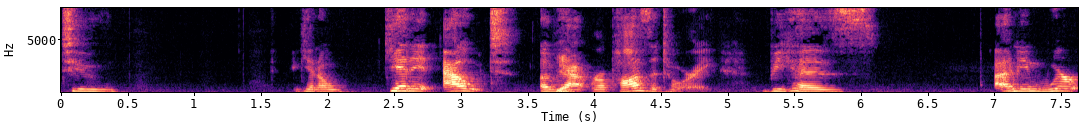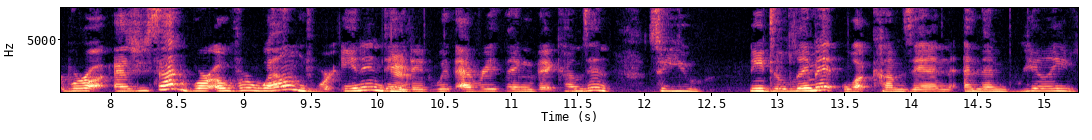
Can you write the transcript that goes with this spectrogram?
to you know get it out of Yeah. that repository because I mean we're we're as you said we're overwhelmed we're inundated with everything that comes in so you need to limit what comes in and then really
